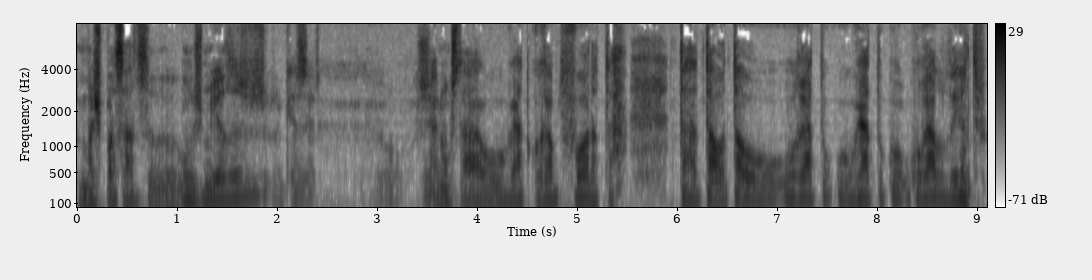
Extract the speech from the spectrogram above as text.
mas passados uns meses, quer dizer, já não está o gato com o rabo de fora, está, está, está, está o, o, gato, o gato com, com o rabo dentro,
